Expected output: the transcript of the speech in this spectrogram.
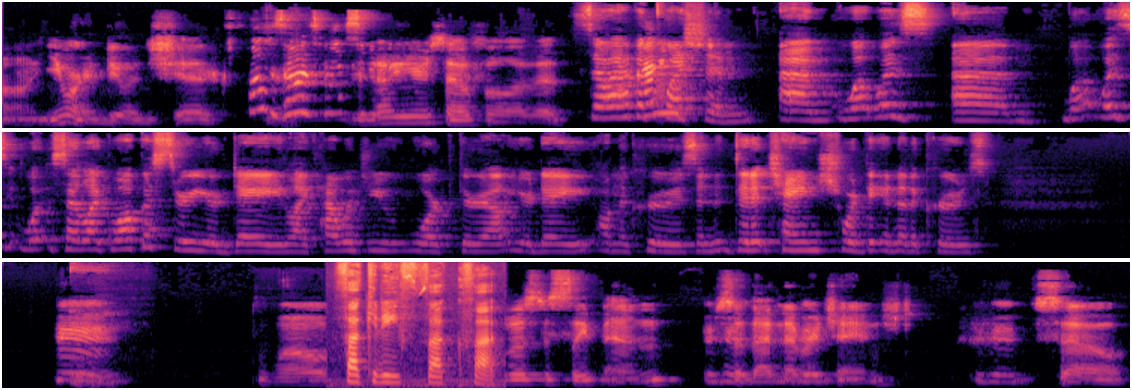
uh, you weren't doing shit. What was I was passing No, you're so full of it. So I have How a you- question. Um, what was um, what was what? So like, walk us through your day. Like, how would you work throughout your day on the cruise, and did it change toward the end of the cruise? Hmm. Well, Fuckity fuck fuck. was to sleep in, so Mhm. that never changed. hmm So,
